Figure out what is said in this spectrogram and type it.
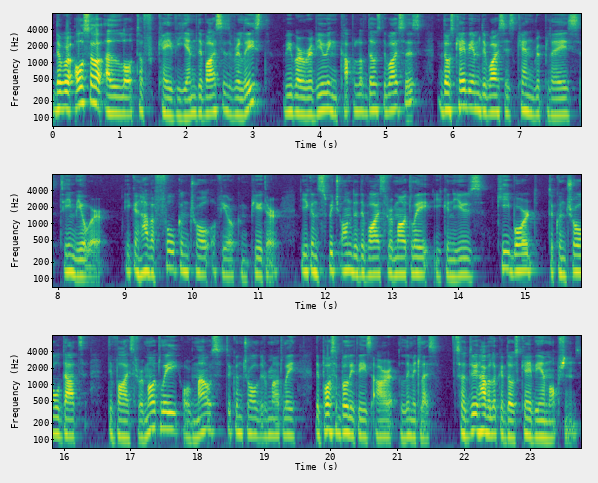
There were also a lot of KVM devices released we were reviewing a couple of those devices. Those KVM devices can replace TeamViewer. You can have a full control of your computer. You can switch on the device remotely. You can use keyboard to control that device remotely or mouse to control it remotely. The possibilities are limitless. So do have a look at those KVM options.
